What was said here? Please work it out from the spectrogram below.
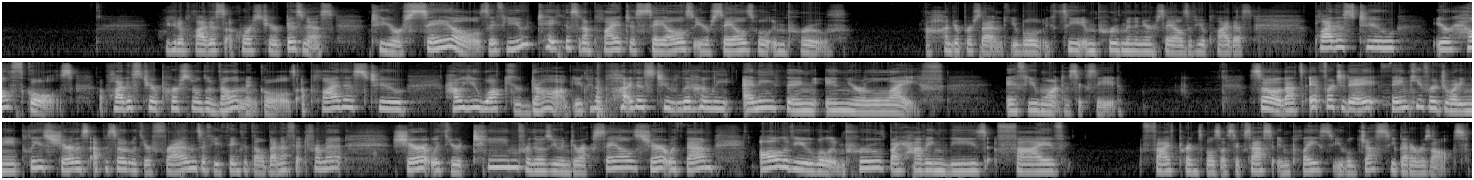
You can apply this, of course, to your business, to your sales. If you take this and apply it to sales, your sales will improve. 100%. You will see improvement in your sales if you apply this. Apply this to your health goals. Apply this to your personal development goals. Apply this to how you walk your dog. You can apply this to literally anything in your life if you want to succeed. So that's it for today. Thank you for joining me. Please share this episode with your friends if you think that they'll benefit from it. Share it with your team for those of you in direct sales. Share it with them. All of you will improve by having these five five principles of success in place. You will just see better results.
